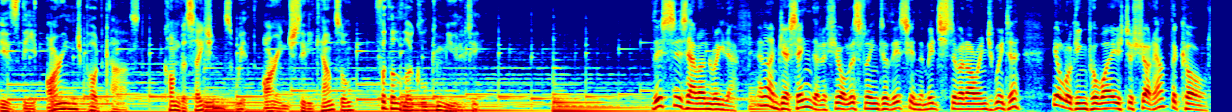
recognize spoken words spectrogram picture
is the Orange Podcast conversations with Orange City Council for the local community. This is Alan Reader, and I'm guessing that if you're listening to this in the midst of an orange winter, you're looking for ways to shut out the cold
